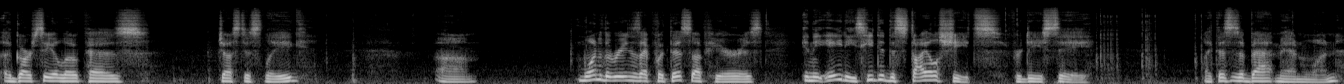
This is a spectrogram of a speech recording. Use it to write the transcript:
a Garcia Lopez Justice League. Um, one of the reasons I put this up here is in the 80s he did the style sheets for DC. Like this is a Batman one.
